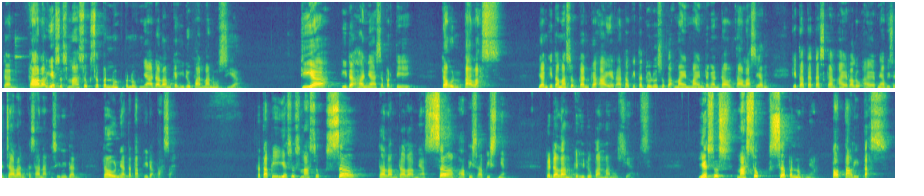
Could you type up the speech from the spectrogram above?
Dan kalau Yesus masuk sepenuh-penuhnya dalam kehidupan manusia, dia tidak hanya seperti daun talas yang kita masukkan ke air atau kita dulu suka main-main dengan daun talas yang kita teteskan air lalu airnya bisa jalan ke sana ke sini dan daunnya tetap tidak basah. Tetapi Yesus masuk sedalam-dalamnya, sehabis-habisnya ke dalam kehidupan manusia. Yesus masuk sepenuhnya, totalitas.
